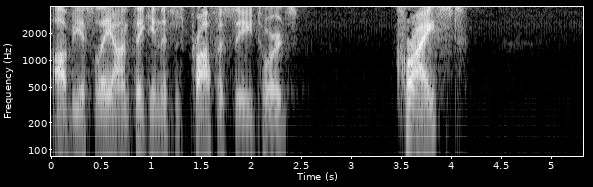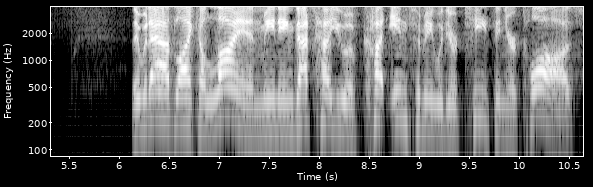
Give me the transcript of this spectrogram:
obviously, on thinking this is prophecy towards Christ. They would add like a lion, meaning that's how you have cut into me with your teeth and your claws.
